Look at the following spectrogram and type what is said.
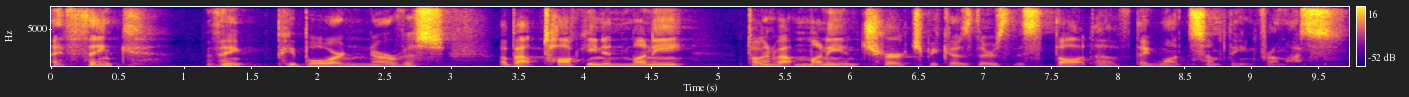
I think, I think people are nervous about talking in money, talking about money in church because there's this thought of they want something from us.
